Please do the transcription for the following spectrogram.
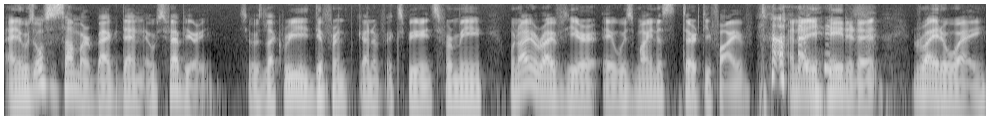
and it was also summer back then. It was February, so it was like really different kind of experience for me. When I arrived here, it was minus thirty five, and I hated it right away.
